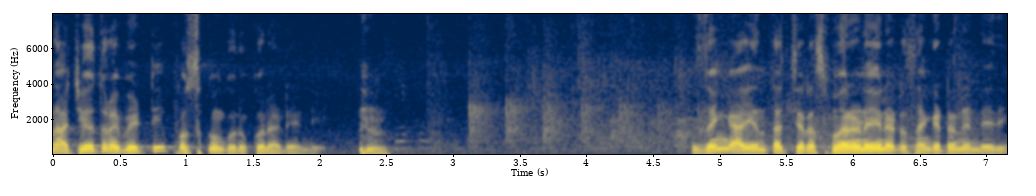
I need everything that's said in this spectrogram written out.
నా చేతిలో పెట్టి పుస్తకం కొనుక్కున్నాడండి. నిజంగా ఎంత చిరస్మరణీయమైన సంఘటన అండి అది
